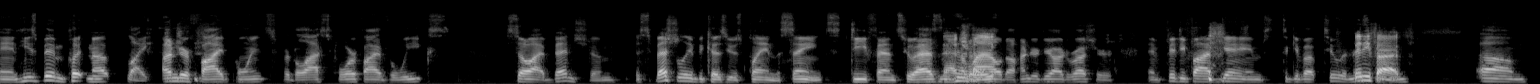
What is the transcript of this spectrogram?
and he's been putting up like under five points for the last four or five weeks. So I benched him, especially because he was playing the Saints defense, who hasn't Naturally. allowed a hundred yard rusher in fifty five games to give up two in 55. Um,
